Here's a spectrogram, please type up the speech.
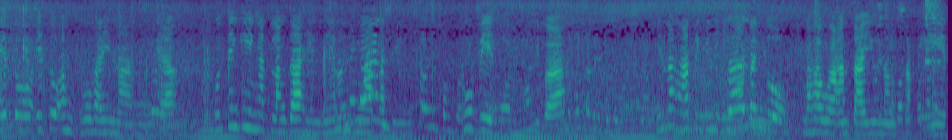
ito, ito ang buhay namin. Kaya kunting ingat lang dahil meron nga kasi COVID, di ba? Yun ang ating iniingatan yung mahawaan tayo ng sakit.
